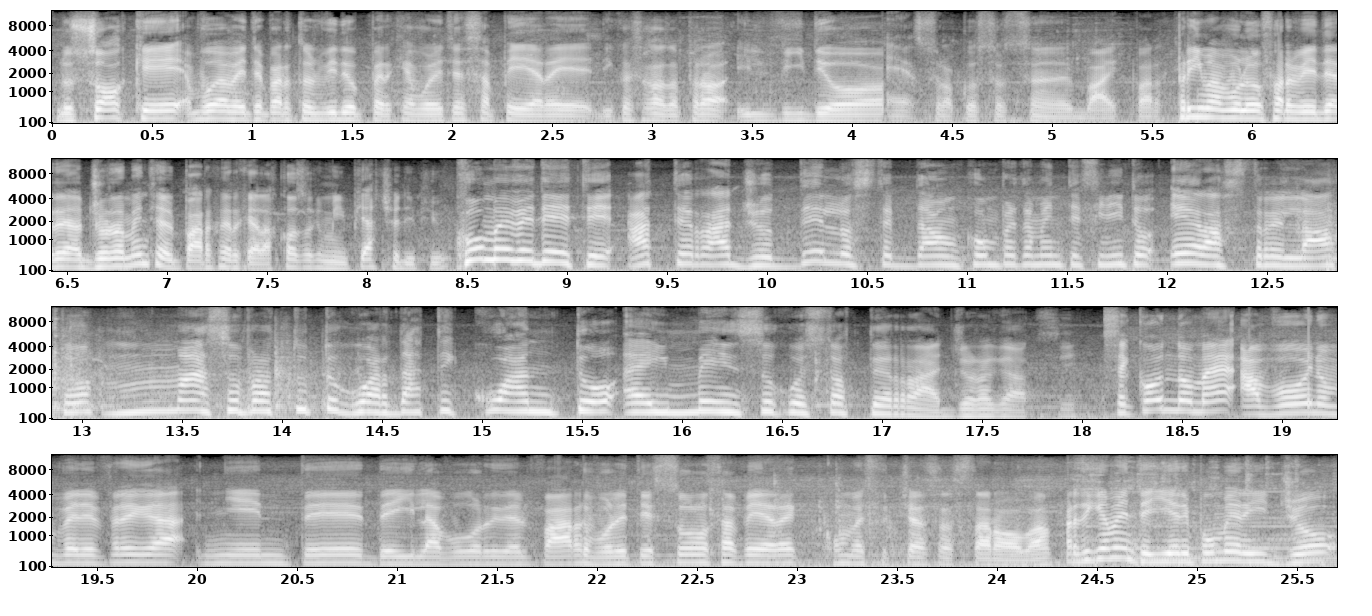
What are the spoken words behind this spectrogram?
Lo so che voi avete aperto il video perché volete sapere di questa cosa Però il video è sulla costruzione del bike park. Prima volevo farvi vedere aggiornamenti del park perché è la cosa che mi piace di più. Come vedete atterraggio dello step down completamente finito e rastrellato Ma soprattutto guardate quanto è immenso questo atterraggio ragazzi. Secondo me a voi non ve ne frega niente dei lavori del park Volete solo sapere come è successa sta roba. Praticamente ieri pomeriggio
